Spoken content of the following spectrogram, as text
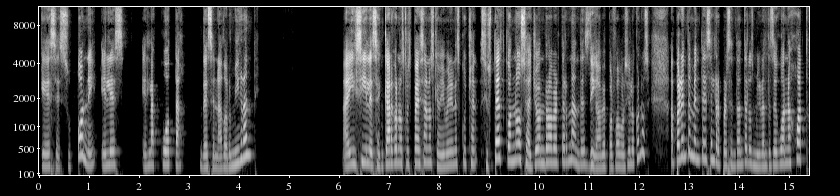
que se supone él es, es la cuota de senador migrante. Ahí sí les encargo a nuestros paisanos que me vienen escuchan. Si usted conoce a John Robert Hernández, dígame por favor si lo conoce. Aparentemente es el representante de los migrantes de Guanajuato.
